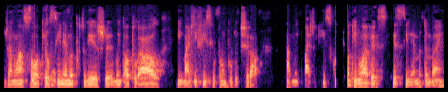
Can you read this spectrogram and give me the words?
Já não há só aquele cinema português eh, muito autoral e mais difícil para um público geral. Há muito mais do que isso. Continua a haver esse, esse cinema também,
